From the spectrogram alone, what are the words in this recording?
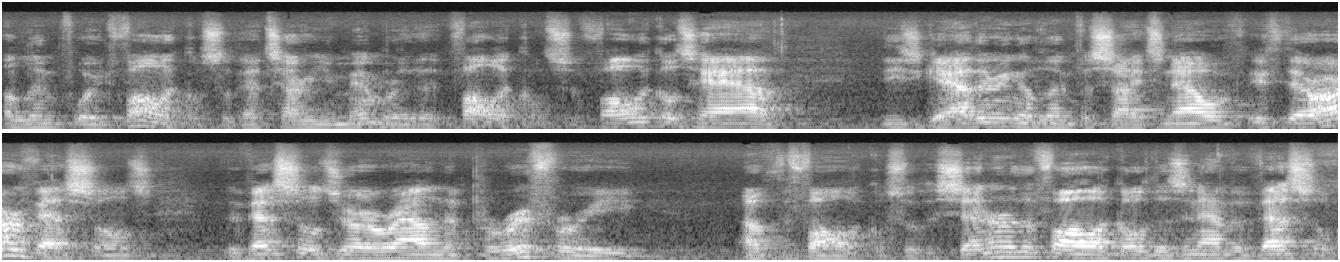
a lymphoid follicle, so that's how you remember the follicles. So follicles have these gathering of lymphocytes. Now, if- if there are vessels, the vessels are around the periphery of the follicle. So the center of the follicle doesn't have a vessel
